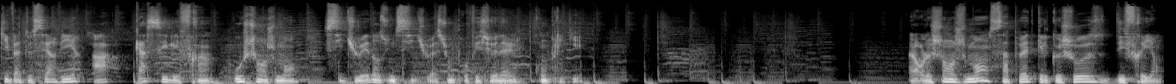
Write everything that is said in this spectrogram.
qui va te servir à casser les freins au changement si tu es dans une situation professionnelle compliquée. Alors le changement, ça peut être quelque chose d'effrayant.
